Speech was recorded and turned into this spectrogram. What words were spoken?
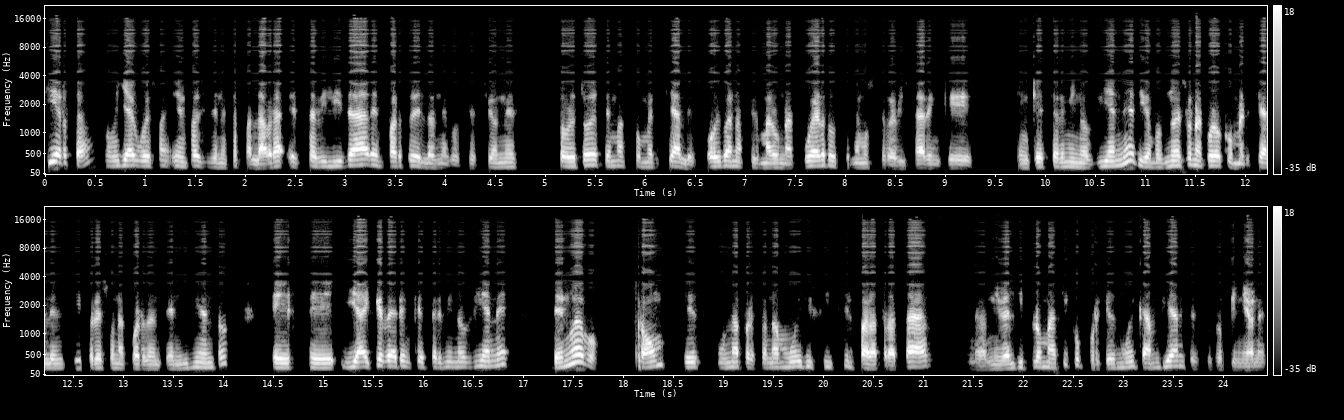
cierta, como ya hago énfasis en esta palabra, estabilidad en parte de las negociaciones, sobre todo de temas comerciales. Hoy van a firmar un acuerdo, tenemos que revisar en qué en qué términos viene, digamos, no es un acuerdo comercial en sí, pero es un acuerdo de entendimiento, este, y hay que ver en qué términos viene, de nuevo, Trump es una persona muy difícil para tratar a nivel diplomático porque es muy cambiante en sus opiniones.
